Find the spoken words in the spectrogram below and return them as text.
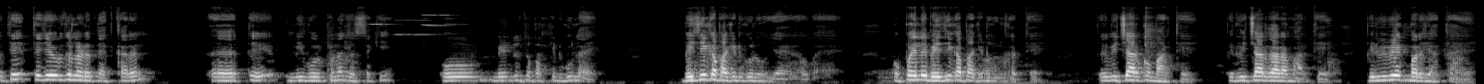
पण ते त्याच्याविरुद्ध लढत नाहीत. कारण ते मी बोलतो ना जसं की ओ मेंदूचं पाकिट गुल आहे भेजे का पाकिट गुल हो जाएगा हो गया है। वो पहले भेजे का पाकिट गुल करते हैं फिर विचार को मारते हैं फिर विचारधारा मारते हैं फिर विवेक मर जाता है।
